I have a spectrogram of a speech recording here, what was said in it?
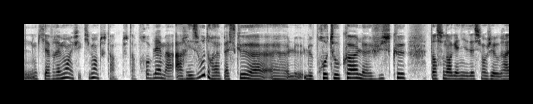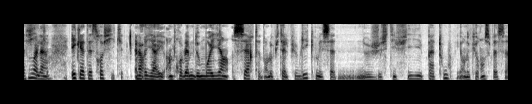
donc il y a vraiment effectivement tout un, tout un problème à, à résoudre parce que euh, le, le protocole jusque dans son organisation géographique Voilà. est catastrophique. Alors il y a un problème de moyens, certes, dans l'hôpital public, mais ça ne justifie pas tout, et en l'occurrence pas ça.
